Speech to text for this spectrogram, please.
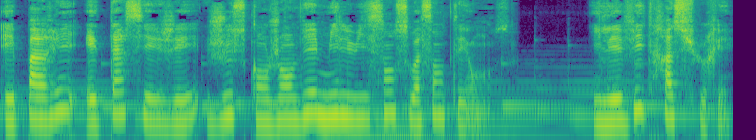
et Paris est assiégé jusqu'en janvier 1871. Il est vite rassuré.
